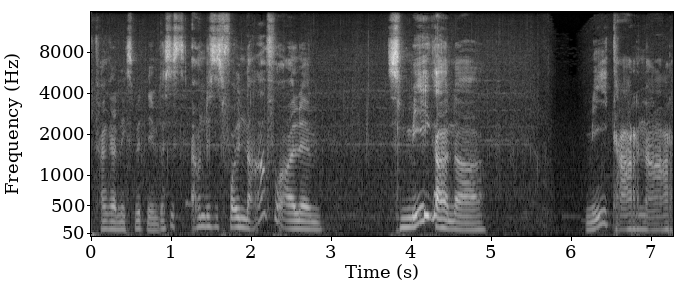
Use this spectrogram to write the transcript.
Ich kann gerade nichts mitnehmen. Das ist. Und das ist voll nah vor allem. Das ist mega nah. Mega nah.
